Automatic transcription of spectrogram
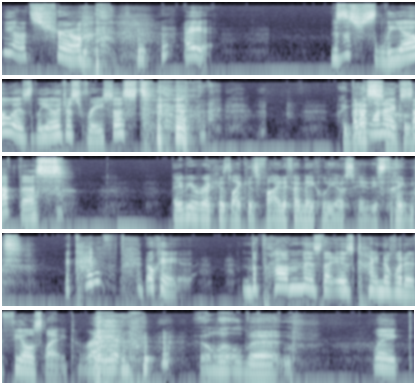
yeah that's true i is this just leo is leo just racist I, i don't want to so. accept this Maybe Rick is like, it's fine if I make Leo say these things. it kind of okay the problem is that is kind of what it feels like right A little bit. like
